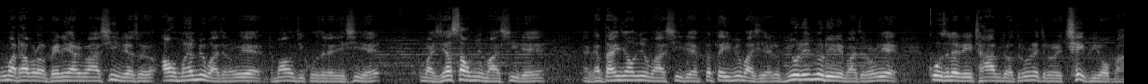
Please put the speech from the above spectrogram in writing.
ဥပမာထားပါတော့ဘယ်နေရာတွေမှာရှိနေလဲဆိုတော့အောင်မန်းမြို့မှာကျွန်တော်တို့ရဲ့ဓမ္မအောင်ကြီးကိုယ်စလဲတွေရှိတယ်ဥပမာရက်ဆောင်မြို့မှာရှိတယ်ငတိုင်းချောင်းမြို့မှာရှိတယ်ပသိမ်မြို့မှာရှိတယ်အဲ့လိုမြို့လေးမြို့လေးတွေမှာကျွန်တော်တို့ရဲ့ ကိုယ်စားလှယ်တွေထားပြီးတော့သူတို့နဲ့ကျွန်တော်တို့ချိတ်ပြီးတော့မှ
